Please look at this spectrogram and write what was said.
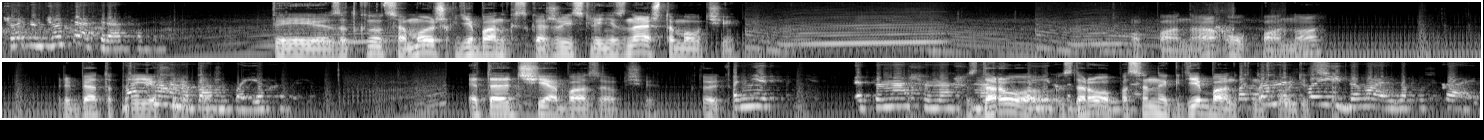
что, у тебя операция? Ты заткнуться можешь, где банк, скажи, если не знаешь, то молчи. Опа-на, опа-на. Ребята приехали. Это чья база вообще? Кто это? А нет, это наша, наша. Здорово, наша, здорово, поехали. пацаны, где банк Пацаны находится? твои, давай, запускай.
